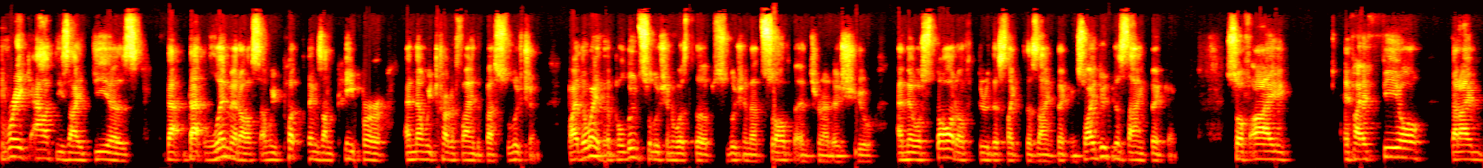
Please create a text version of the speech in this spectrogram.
break out these ideas that that limit us, and we put things on paper, and then we try to find the best solution. By the way, the balloon solution was the solution that solved the internet issue, and it was thought of through this like design thinking. So I do design thinking. So if I if I feel that I'm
